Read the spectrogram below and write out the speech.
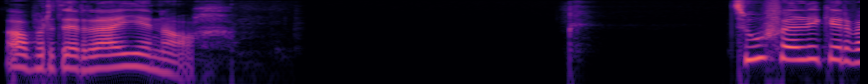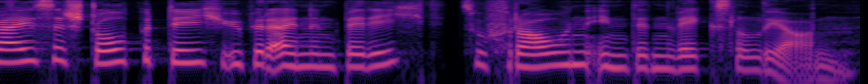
Aber der Reihe nach. Zufälligerweise stolperte ich über einen Bericht zu Frauen in den Wechseljahren,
